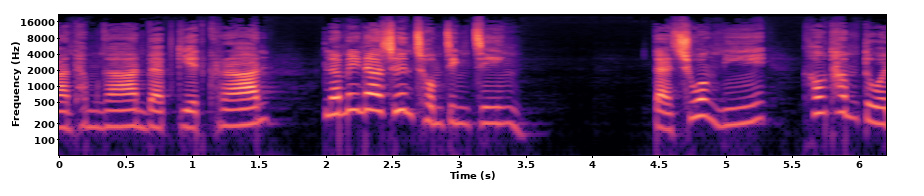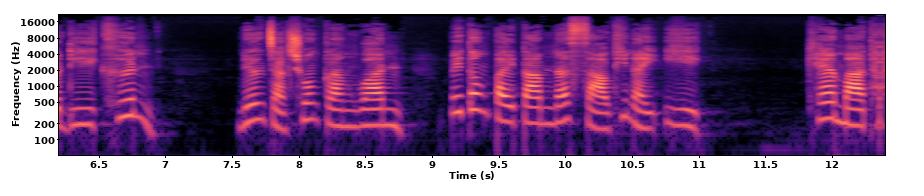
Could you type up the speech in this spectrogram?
การทำงานแบบเกียจคร้าน และไม่น่าชื่นชมจริง ๆ แต่ช่วงนี้เขาทำตัวดีขึ้น เนื่องจากช่วงกลางวันไม่ต้องไปตามนัดสาวที่ไหนอีก แค่มาท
